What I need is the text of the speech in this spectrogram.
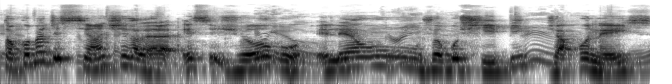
Então, como eu disse antes, galera, esse jogo, ele é um jogo chip japonês.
